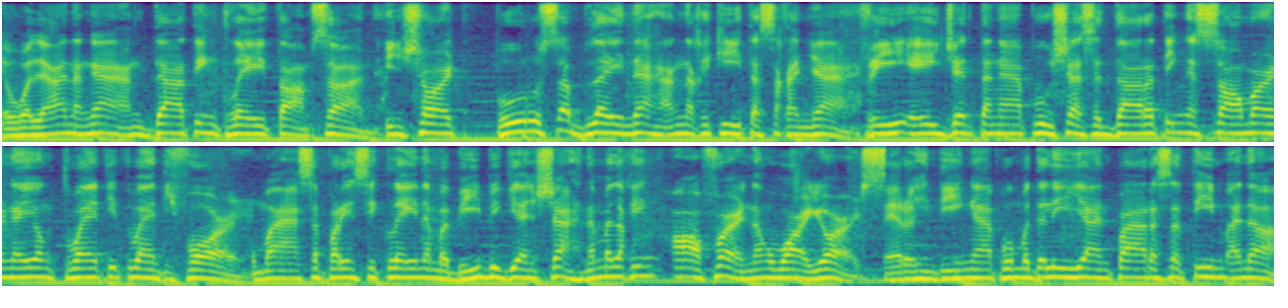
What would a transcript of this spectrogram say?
eh wala na nga ang dating Clay Thompson. In short, puro sablay na ang nakikita sa kanya. Free agent na nga po siya sa darating na summer ngayong 2024. Umaasa pa rin si Clay na mabibigyan siya ng malaking offer ng Warriors. Pero hindi nga po madali yan para sa team ano,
